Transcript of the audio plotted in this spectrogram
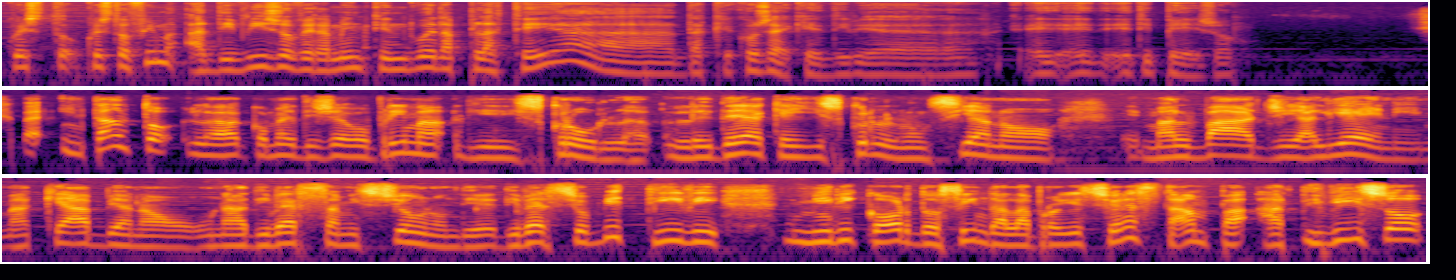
questo, questo, film ha diviso veramente in due la platea, da che cos'è che è di, eh, è, è, è di peso? Beh, intanto, la, come dicevo prima, gli Skrull, l'idea che gli Skrull non siano malvagi, alieni, ma che abbiano una diversa missione, un, diversi obiettivi, mi ricordo sin dalla proiezione stampa ha diviso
